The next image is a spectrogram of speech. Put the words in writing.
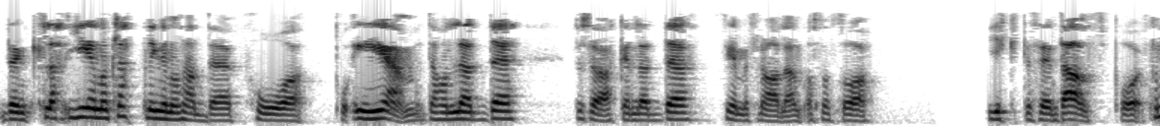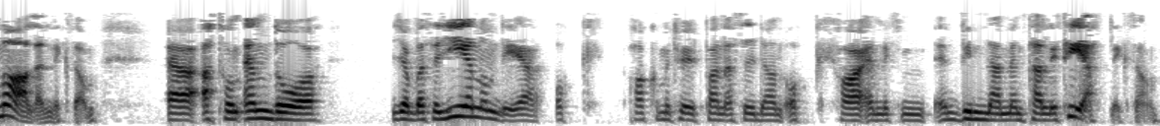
den kla- genomklappningen hon hade på, på EM. Där hon ledde försöken, ledde semifinalen och sen så gick det sig inte alls på finalen liksom. Eh, att hon ändå jobbar sig igenom det och har kommit ut på andra sidan och har en liksom en vinnarmentalitet liksom.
